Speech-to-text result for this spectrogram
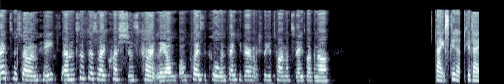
Thanks, Michelle and Pete. Um, since there's no questions currently, I'll, I'll close the call and thank you very much for your time on today's webinar. Thanks. Good, good day.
